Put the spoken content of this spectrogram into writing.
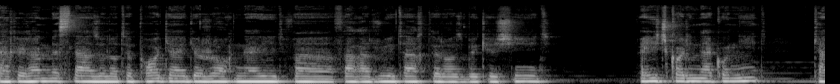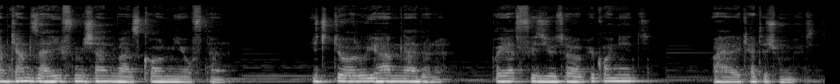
دقیقا مثل عضلات پاک اگر راه نرید و فقط روی تخت دراز بکشید و هیچ کاری نکنید کم کم ضعیف میشن و از کار میافتن. هیچ دارویی هم نداره. باید فیزیوتراپی کنید و حرکتشون بدید.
